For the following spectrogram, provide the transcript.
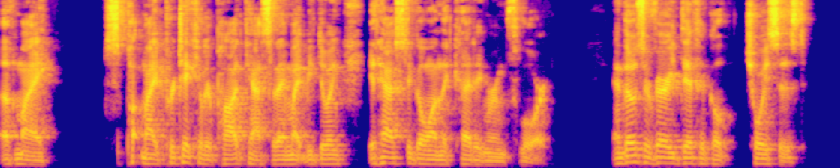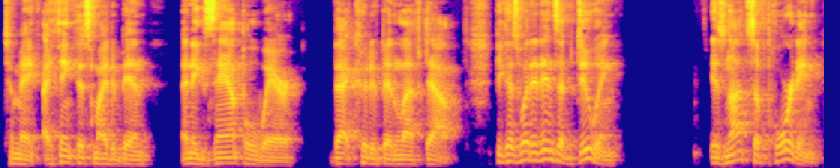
of my my particular podcast that I might be doing. It has to go on the cutting room floor. And those are very difficult choices to make. I think this might have been an example where that could have been left out because what it ends up doing is not supporting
